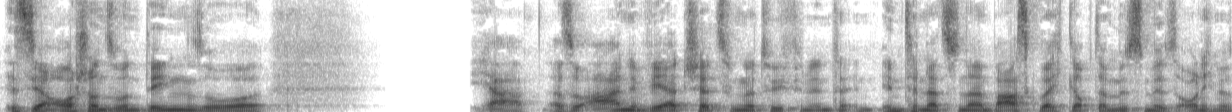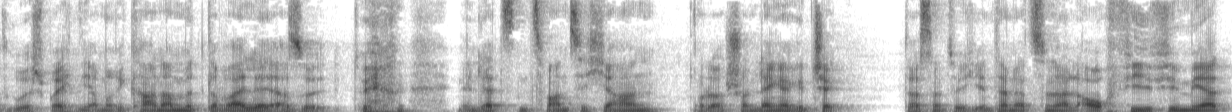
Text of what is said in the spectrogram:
ist ja auch schon so ein Ding, so, ja, also A, eine Wertschätzung natürlich für den internationalen Basketball. Ich glaube, da müssen wir jetzt auch nicht mehr drüber sprechen. Die Amerikaner mittlerweile, also in den letzten 20 Jahren oder schon länger gecheckt, dass natürlich international auch viel, viel mehr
